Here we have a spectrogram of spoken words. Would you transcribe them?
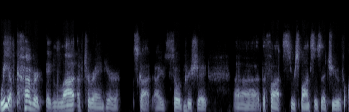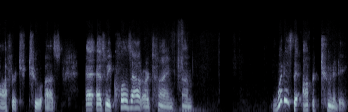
We have covered a lot of terrain here, Scott. I so appreciate uh, the thoughts, responses that you've offered to us. A- as we close out our time, um, what is the opportunity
